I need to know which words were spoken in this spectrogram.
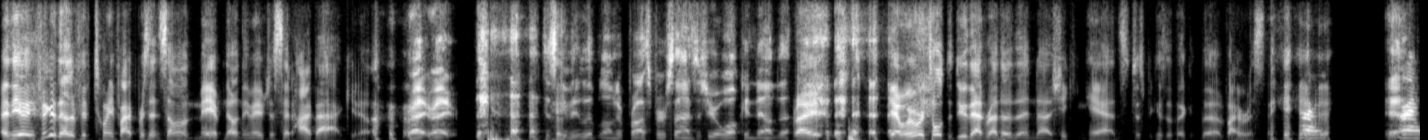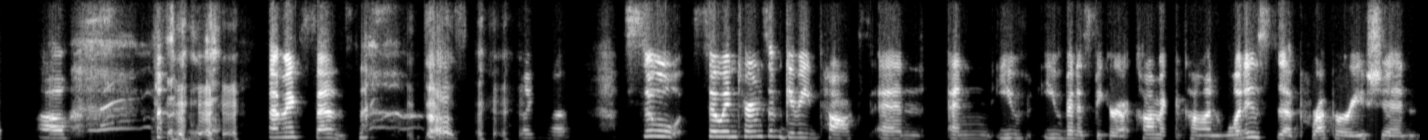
and you, know, you figure the other 25%, some of them may have known. They may have just said hi back, you know? right, right. just give you a live longer, prosper signs as you're walking down the. right. Yeah, we were told to do that rather than uh, shaking hands just because of the, the virus. right. Yeah. Right. Oh. That makes sense. It does. like that. So so in terms of giving talks and and you've you've been a speaker at Comic Con, what is the preparation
